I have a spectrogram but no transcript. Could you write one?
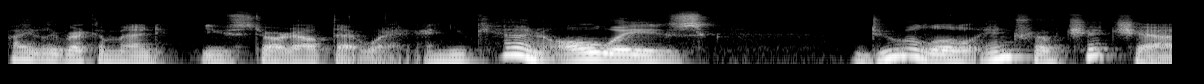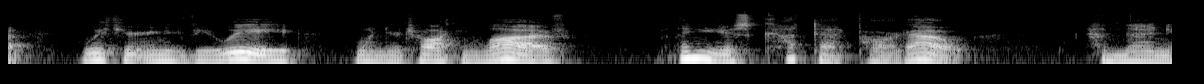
highly recommend you start out that way. And you can always do a little intro chit chat with your interviewee when you're talking live, but then you just cut that part out. And then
